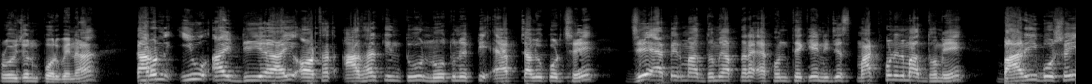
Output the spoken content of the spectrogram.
প্রয়োজন পড়বে না। কারণ ইউআইডিআই অর্থাৎ আধার কিন্তু নতুন একটি অ্যাপ চালু করছে। যে অ্যাপের মাধ্যমে আপনারা এখন থেকে নিজের স্মার্টফোনের মাধ্যমে বাড়ি বসেই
